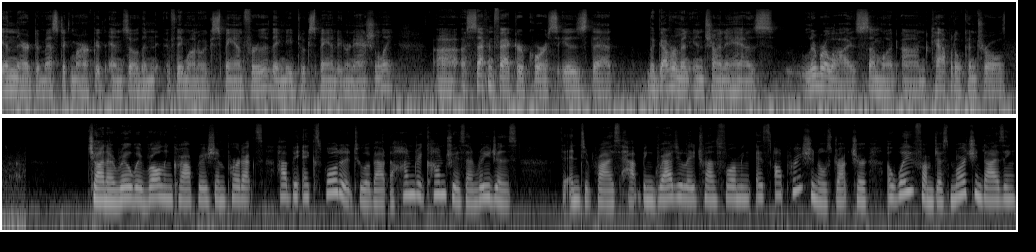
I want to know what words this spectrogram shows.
in their domestic market, and so then if they want to expand further, they need to expand internationally. Uh, a second factor, of course, is that the government in China has liberalized somewhat on capital controls. China Railway Rolling Corporation products have been exported to about 100 countries and regions. The enterprise had been gradually transforming its operational structure away from just merchandising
